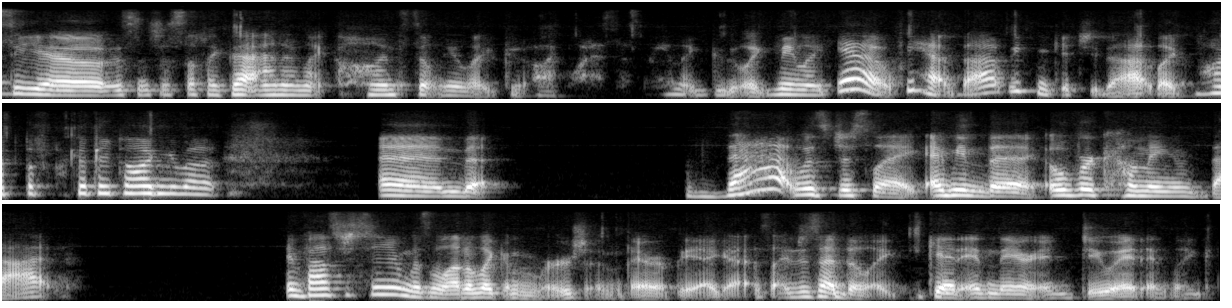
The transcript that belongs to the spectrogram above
SEOs and just stuff like that. And I'm like constantly like, like what does this mean? Like, like being like, yeah, we have that. We can get you that. Like, what the fuck are they talking about? And that was just like, I mean, the overcoming of that imposter syndrome was a lot of like immersion therapy, I guess. I just had to like get in there and do it and like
